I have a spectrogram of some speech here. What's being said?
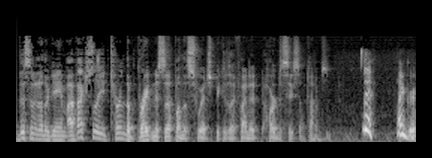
this is another game. I've actually turned the brightness up on the Switch because I find it hard to see sometimes. Yeah, I agree.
